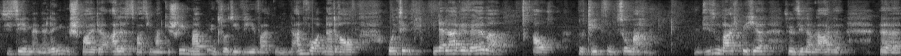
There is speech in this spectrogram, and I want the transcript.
Sie sehen in der linken Spalte alles, was jemand geschrieben hat, inklusive jeweiligen Antworten darauf und sind in der Lage selber auch Notizen zu machen. In diesem Beispiel hier sind Sie in der Lage, äh,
